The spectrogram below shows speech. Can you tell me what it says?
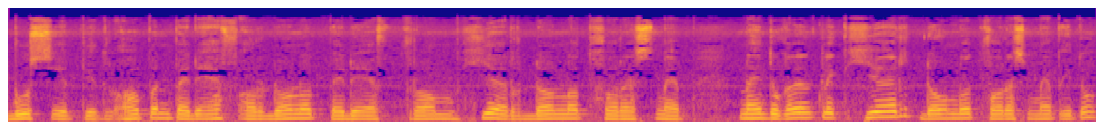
bullshit gitu open pdf or download pdf from here. Download forest map. Nah itu kalian klik here download forest map itu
